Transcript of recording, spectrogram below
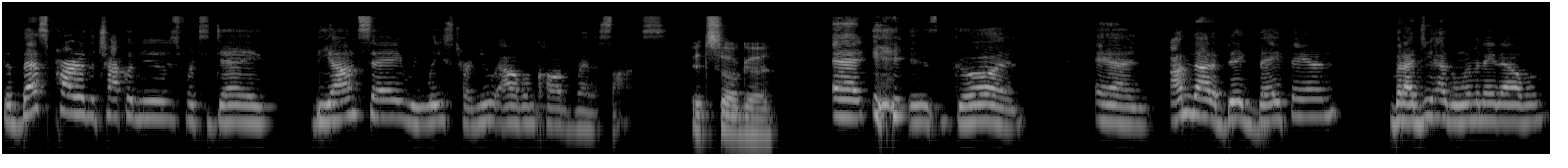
the best part of the chocolate news for today Beyonce released her new album called Renaissance. It's so good. And it is good. And I'm not a big Bey fan, but I do have the Lemonade album.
